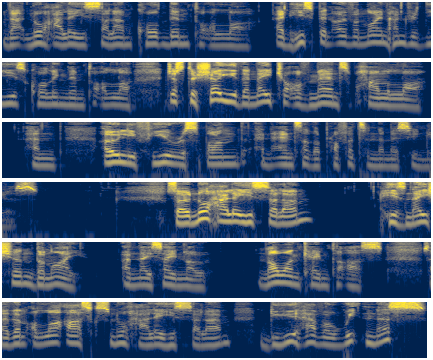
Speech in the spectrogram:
that Nuh alayhi salam called them to Allah. And he spent over 900 years calling them to Allah. Just to show you the nature of man, subhanAllah. And only few respond and answer the prophets and the messengers. So Nuh alayhi salam, his nation deny. And they say no. No one came to us. So then Allah asks Nuh alayhi salam, Do you have a witness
